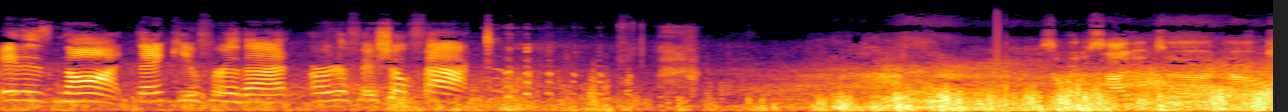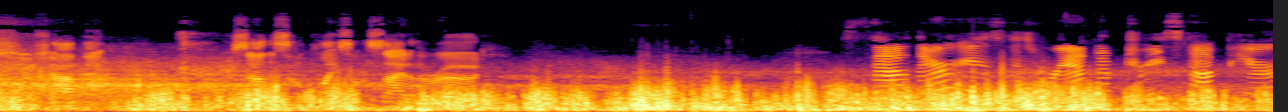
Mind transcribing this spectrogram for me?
It is not. Thank you for that artificial fact. So we decided to go shoe shopping. We saw this little place on the side of the road. So there is this random tree stump here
